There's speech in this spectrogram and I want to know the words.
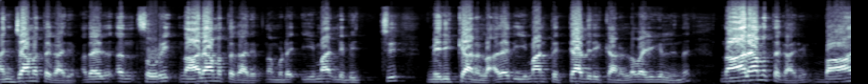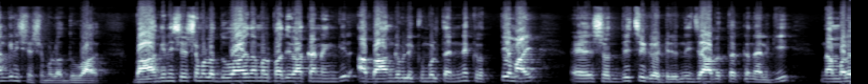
അഞ്ചാമത്തെ കാര്യം അതായത് സോറി നാലാമത്തെ കാര്യം നമ്മുടെ ഈമാൻ ലഭിച്ച് മരിക്കാനുള്ള അതായത് ഈമാൻ തെറ്റാതിരിക്കാനുള്ള വഴികളിൽ നിന്ന് നാലാമത്തെ കാര്യം ബാങ്കിന് ശേഷമുള്ള ദുവാ ബാങ്കിന് ശേഷമുള്ള ദുവാ നമ്മൾ പതിവാക്കണമെങ്കിൽ ആ ബാങ്ക് വിളിക്കുമ്പോൾ തന്നെ കൃത്യമായി ശ്രദ്ധിച്ചു കേട്ടിരുന്ന് ഇജാബത്തൊക്കെ നൽകി നമ്മൾ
